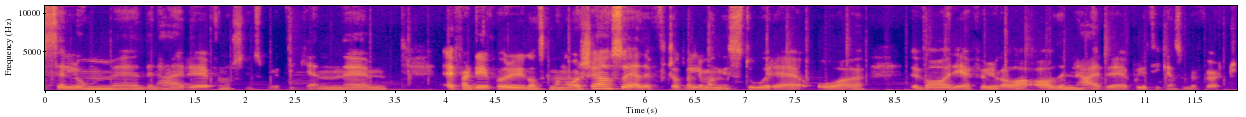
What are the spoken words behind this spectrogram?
Selv om eh, denne fornorskningspolitikken eh, er ferdig for ganske mange år siden, så er det fortsatt veldig mange store og varige følger av denne eh, politikken som ble ført.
